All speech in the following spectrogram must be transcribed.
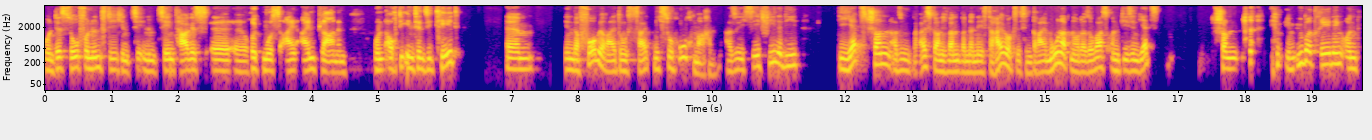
und das so vernünftig in, in einem zehn Tages äh, äh, Rhythmus ein, einplanen und auch die Intensität ähm, in der Vorbereitungszeit nicht so hoch machen. Also ich sehe viele, die, die jetzt schon, also ich weiß gar nicht, wann, wann der nächste Hyrox ist, in drei Monaten oder sowas, und die sind jetzt schon im, im Übertraining und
